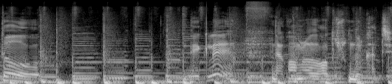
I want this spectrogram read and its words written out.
তো। দেখলে? দেখো, আমরা অত সুন্দর খাচ্ছি।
